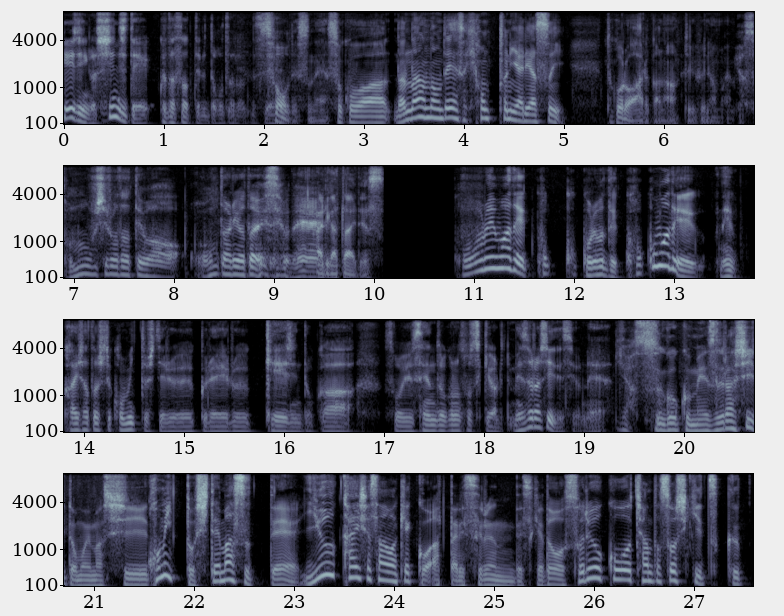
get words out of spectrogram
経営陣が信じてくださってるってことなんですね。そうですねそこはななので本当にやりやすいところはあるかなというふうに思いまいやその後ろ盾は本当ありがたいですよね。す。ありがたいです。これまでこここれまでここまでね会社としてコミットしてるくれる経営陣とかそういう専属の組織があるって珍しいですよね。いやすごく珍しいと思いますしコミットしてますって言う会社さんは結構あったりするんですけどそれをこうちゃんと組織作って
